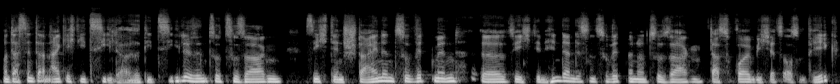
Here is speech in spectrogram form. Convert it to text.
Und das sind dann eigentlich die Ziele. Also die Ziele sind sozusagen, sich den Steinen zu widmen, äh, sich den Hindernissen zu widmen und zu sagen, das räume ich jetzt aus dem Weg.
